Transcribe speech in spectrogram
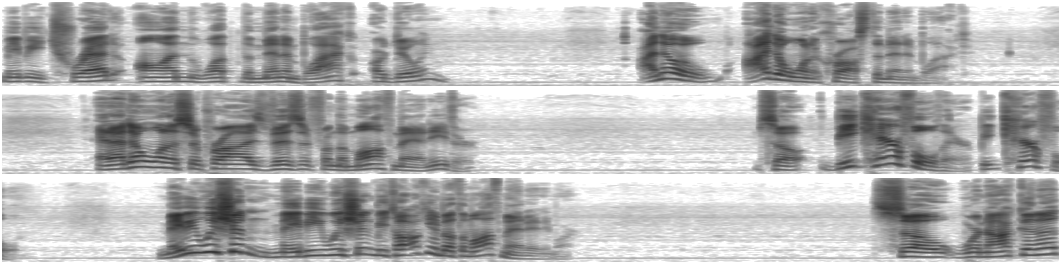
maybe tread on what the Men in Black are doing? I know I don't want to cross the Men in Black. And I don't want a surprise visit from the Mothman either. So be careful there. Be careful. Maybe we shouldn't maybe we shouldn't be talking about the Mothman anymore. So we're not gonna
